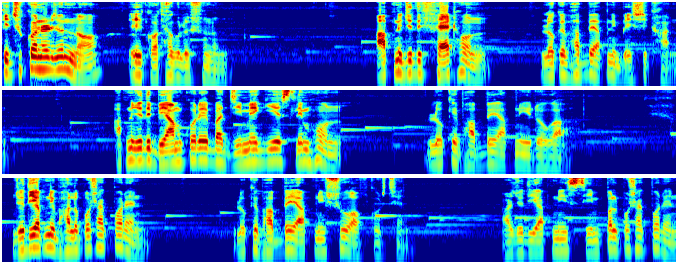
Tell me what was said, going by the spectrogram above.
কিছুক্ষণের জন্য এই কথাগুলো শুনুন। আপনি যদি ফ্যাট হন, লোকে ভাববে আপনি বেশি খান। আপনি যদি ব্যায়াম করে বা জিমে গিয়ে স্লিম হন, লোকে ভাববে আপনি রোগা। যদি আপনি ভালো পোশাক পরেন, লোকে ভাববে আপনি শো অফ করছেন। আর যদি আপনি সিম্পল পোশাক পরেন,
